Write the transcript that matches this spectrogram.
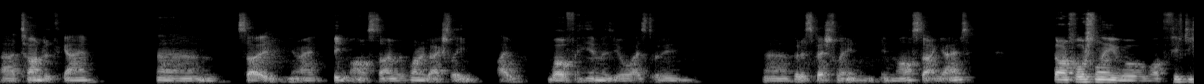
uh, 200th game. Um, so, you know, big milestone. We wanted to actually play well for him, as you always do, uh, but especially in, in milestone games. Unfortunately, we were, what, 50,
